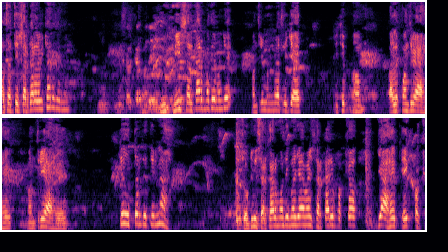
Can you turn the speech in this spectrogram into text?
आता ते सरकारला विचारा तुम्ही. सरकारमध्ये मी सरकारमध्ये म्हणजे मंत्रिमंडळातले जे आहेत इथे पालकमंत्री आहेत मंत्री आहेत ते उत्तर देतील ना. शेवटी सरकारमध्ये म्हणजे म्हणजे सरकारी पक्ष जे आहेत एक पक्ष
